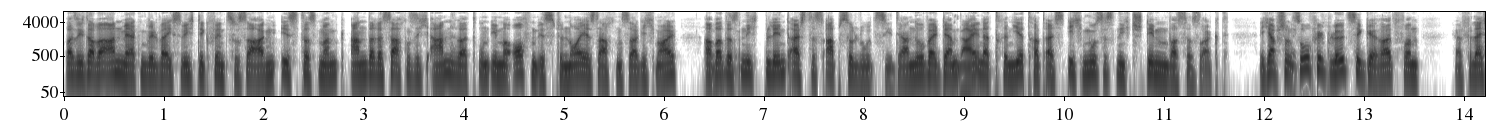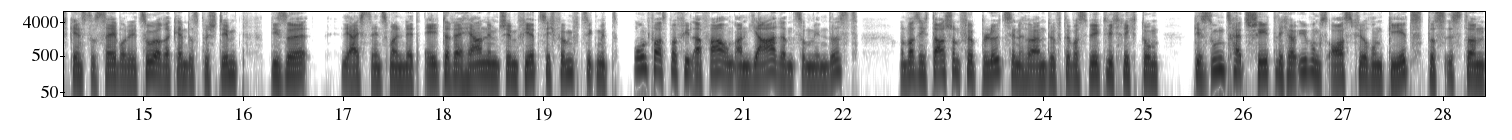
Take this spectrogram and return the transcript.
Was ich aber anmerken will, weil ich es wichtig finde zu sagen, ist, dass man andere Sachen sich anhört und immer offen ist für neue Sachen, sage ich mal, aber das nicht blind als das Absolut sieht. Ja, nur weil der Nein. einer trainiert hat als ich, muss es nicht stimmen, was er sagt. Ich habe schon so viel Blödsinn gehört von, ja, vielleicht kennst du es selber, oder die Zuhörer kennen das bestimmt, diese, ja, ich nenne es mal nett, ältere Herren im Gym 40, 50 mit unfassbar viel Erfahrung, an Jahren zumindest. Und was ich da schon für Blödsinn hören dürfte, was wirklich Richtung gesundheitsschädlicher Übungsausführung geht, das ist dann,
